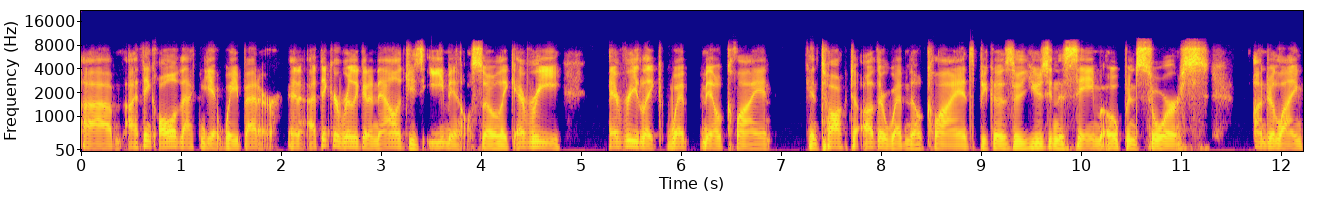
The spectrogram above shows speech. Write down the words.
um, I think all of that can get way better. And I think a really good analogy is email. So like every every like webmail client can talk to other webmail clients because they're using the same open source underlying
